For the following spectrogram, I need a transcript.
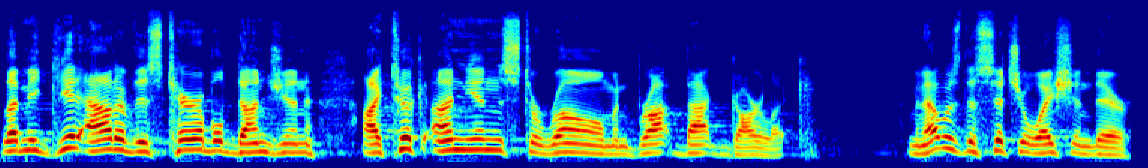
Let me get out of this terrible dungeon. I took onions to Rome and brought back garlic. I mean, that was the situation there.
